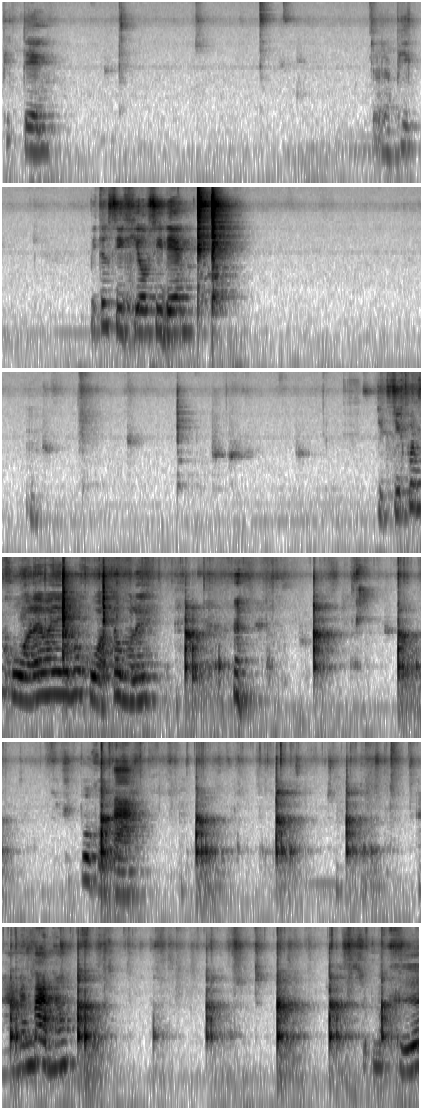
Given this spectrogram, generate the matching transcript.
พริกแดงเดี๋ยวละพริก มีทั้งสีเขียวสีแดงจิกจิกๆเพิ่นขัวเลยว่าจะบ่ขัวต้มเลย พวกเขาตา อาหาร บ้านๆเนาะซุปมะเขือ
